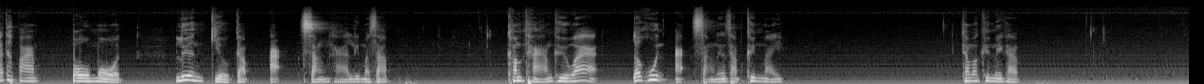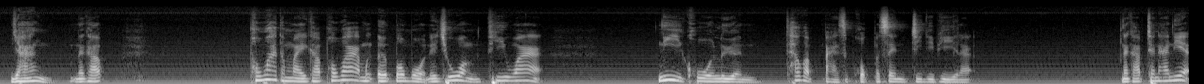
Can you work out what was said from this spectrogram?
รัฐบาลโปรโมทเรื่องเกี่ยวกับอสังหาริมทรัพย์คำถามคือว่า แล้วหุ้นอสังหาริมทรัพย์ขึ้นไหมคำว่าขึ้นไหมครับ ยังนะครับ เพราะว่าทำไมครับ เพราะว่ามึงเออโปรโมทในช่วงที่ว่าหนี้ครัวเรือนเท่ากับ 86% GDP แล้วนะครับฉะนั้นเนี่ย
